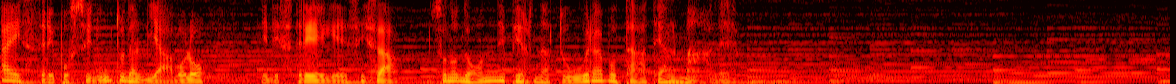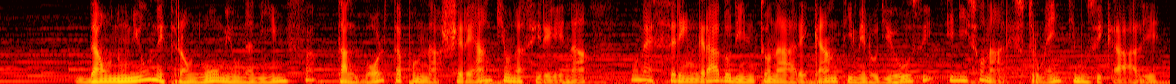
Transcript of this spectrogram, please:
a essere posseduto dal diavolo e le streghe, si sa, sono donne per natura votate al male. Da un'unione tra un uomo e una ninfa talvolta può nascere anche una sirena, un essere in grado di intonare canti melodiosi e di suonare strumenti musicali.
